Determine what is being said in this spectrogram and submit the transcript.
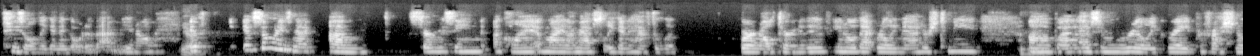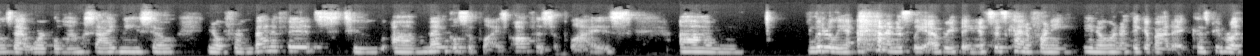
she's only going to go to them. You know, yeah. if if somebody's not um, servicing a client of mine, I'm absolutely going to have to look for an alternative. You know, that really matters to me. Mm-hmm. Uh, but I have some really great professionals that work alongside me. So, you know, from benefits to um, medical supplies, office supplies, um, literally, honestly, everything. It's just kind of funny, you know, when I think about it, because people are like,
